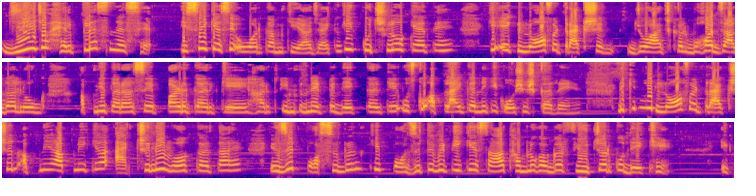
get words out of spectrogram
ये जो हेल्पलेसनेस है इसे कैसे ओवरकम किया जाए? क्योंकि कुछ लोग कहते हैं कि एक लॉ ऑफ़ अट्रैक्शन जो आजकल बहुत ज़्यादा लोग अपनी तरह से पढ़ करके हर इंटरनेट पे देख करके उसको अप्लाई करने की कोशिश कर रहे हैं। लेकिन ये लॉ ऑफ़ अट्रैक्शन अपने आप में क्या एक्चुअली वर्क करता है? इज़ इट पॉसिबल कि पॉजिटिविटी के साथ हम लोग अगर फ्यूचर को देखें एक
